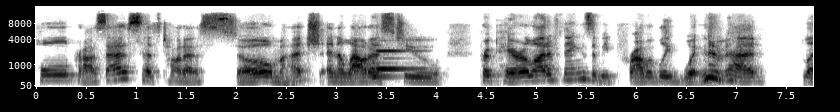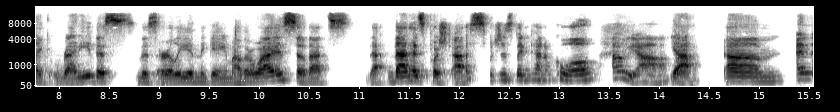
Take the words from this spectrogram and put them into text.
whole process has taught us so much and allowed us to prepare a lot of things that we probably wouldn't have had like ready this this early in the game otherwise so that's that that has pushed us which has been kind of cool. Oh yeah. Yeah um and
